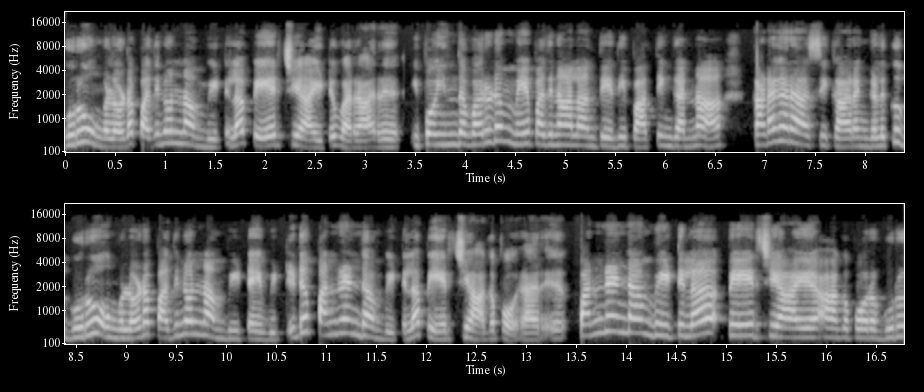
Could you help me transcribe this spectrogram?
குரு உங்களோட பதினொன்னாம் வீட்டுல பயிற்சி ஆயிட்டு வராரு. இப்போ இந்த வருடம் மே பதினாலாம் தேதி பாத்தீங்கன்னா கடக ராசிக்காரங்களுக்கு குரு உங்களோட பதினொன்னாம் வீட்டை விட்டுட்டு பன்னிரெண்டாம் வீட்டுல பெயர்ச்சி ஆக போறாரு. பன்னிரெண்டாம் வீட்டுல பயிற்சி ஆக போற குரு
